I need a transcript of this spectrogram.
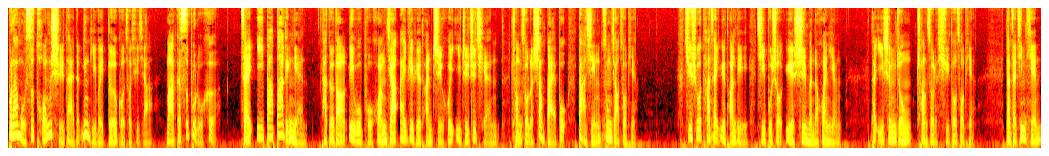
布拉姆斯同时代的另一位德国作曲家马克思·布鲁赫，在1880年，他得到利物浦皇家爱乐乐团指挥一职之前，创作了上百部大型宗教作品。据说他在乐团里极不受乐师们的欢迎。他一生中创作了许多作品，但在今天，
